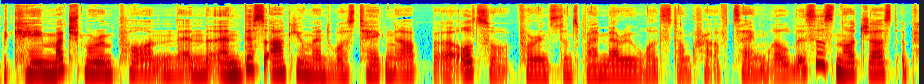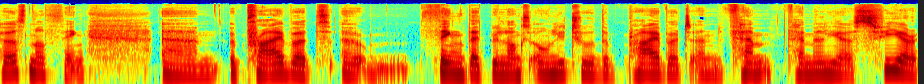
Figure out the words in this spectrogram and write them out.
became much more important. And, and this argument was taken up uh, also, for instance, by Mary Wollstonecraft, saying, well, this is not just a personal thing, um, a private um, thing that belongs only to the private and fam- familiar sphere,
